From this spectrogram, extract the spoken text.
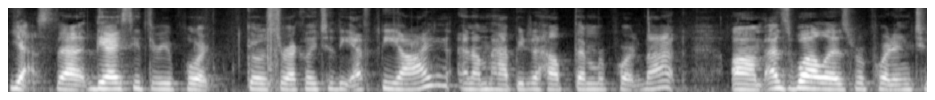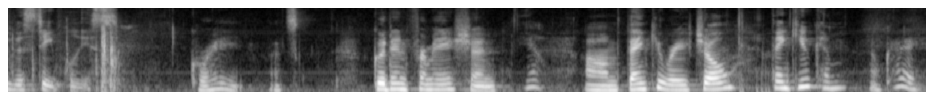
Yes, that the IC3 report goes directly to the FBI, and I'm happy to help them report that, um, as well as reporting to the state police. Great, that's good information. Yeah. Um, thank you, Rachel. Thank you, Kim. Okay,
